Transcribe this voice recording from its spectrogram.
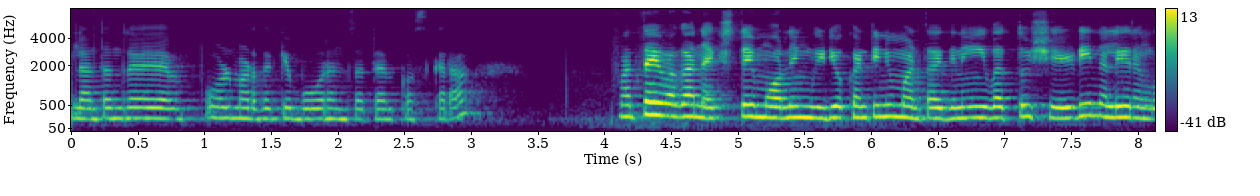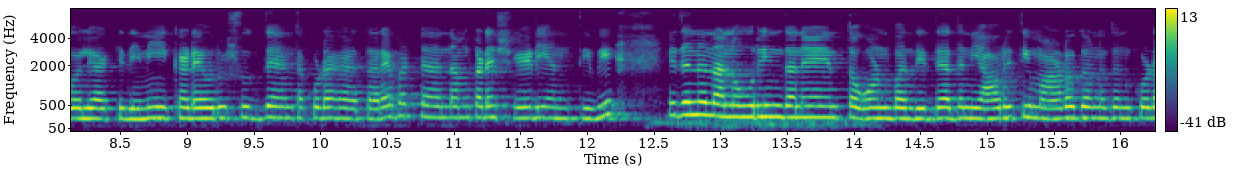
ಇಲ್ಲಾಂತಂದರೆ ಫೋಲ್ಡ್ ಮಾಡೋದಕ್ಕೆ ಬೋರ್ ಅನಿಸುತ್ತೆ ಅದಕ್ಕೋಸ್ಕರ. ಮತ್ತು ಇವಾಗ next day morning video continue ಮಾಡ್ತಾ ಇದ್ದೀನಿ. ಇವತ್ತು ಶೇಡಿನಲ್ಲಿ ರಂಗೋಲಿ ಹಾಕಿದ್ದೀನಿ. ಈ ಕಡೆಯವರು ಶುದ್ಧ ಅಂತ ಕೂಡ ಹೇಳ್ತಾರೆ ಬಟ್ ನಮ್ಮ ಕಡೆ ಶೇಡಿ ಅಂತೀವಿ. ಇದನ್ನು ನಾನು ಊರಿಂದನೇ ತೊಗೊಂಡು ಬಂದಿದ್ದೆ. ಅದನ್ನು ಯಾವ ರೀತಿ ಮಾಡೋದು ಅನ್ನೋದನ್ನು ಕೂಡ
